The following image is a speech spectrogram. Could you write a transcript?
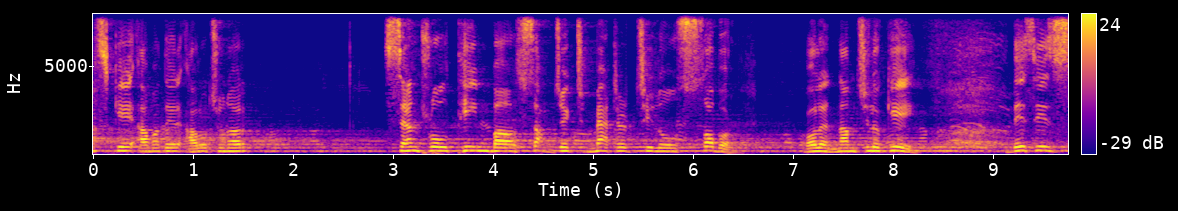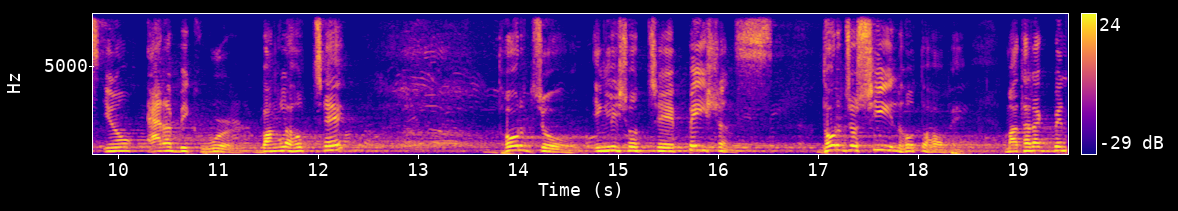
আজকে আমাদের আলোচনার সেন্ট্রাল থিম বা সাবজেক্ট ম্যাটার ছিল সবর। বলেন, নাম ছিল কি? This is you know Arabic word Bangla হচ্ছে ধৈর্য, ইংলিশ হচ্ছে পেশেন্স ধৈর্যশীল হতে হবে। মাথায় রাখবেন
